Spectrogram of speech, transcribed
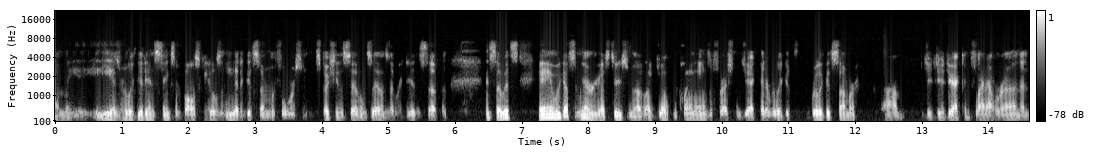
I mean, he, has really good instincts and ball skills, and he had a good summer for us, especially in the seven sevens that we did and stuff. And and so it's and we got some younger guys too. Some uh, like Jack McClanahan's a freshman. Jack had a really good, really good summer. Um, Jack can flat out run, and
